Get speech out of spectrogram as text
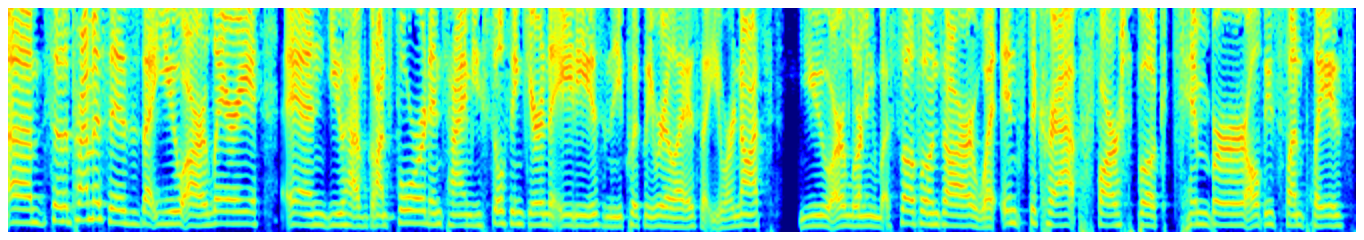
Um, so the premise is is that you are Larry and you have gone forward in time. You still think you're in the 80s, and then you quickly realize that you are not. You are learning what cell phones are, what Instacrap, Farcebook, Timber, all these fun plays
